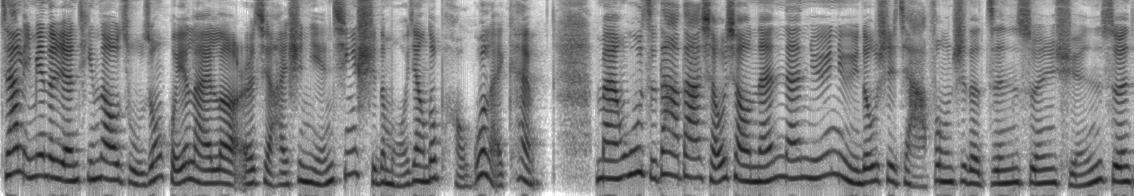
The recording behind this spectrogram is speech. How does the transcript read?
家里面的人听到祖宗回来了，而且还是年轻时的模样，都跑过来看。满屋子大大小小、男男女女都是贾凤志的曾孙玄孙，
